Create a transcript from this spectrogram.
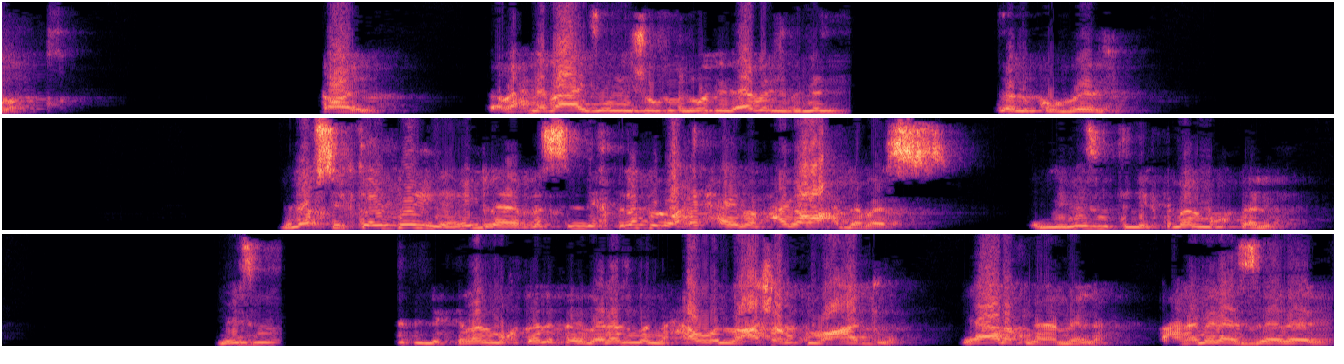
غلط. طيب. طب إحنا بقى عايزين نشوف ال weighted ال average بالنسبة لل conversion بنفس الكيفية هي. بس الاختلاف الوحيد هيبقى في حاجة واحدة بس إن نسبة الاكتمال مختلفة. نسبة الاكتمال مختلفة يبقى لازم نحول ل 10 معادلة يعرف نعملها. هنعملها إزاي بقى؟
